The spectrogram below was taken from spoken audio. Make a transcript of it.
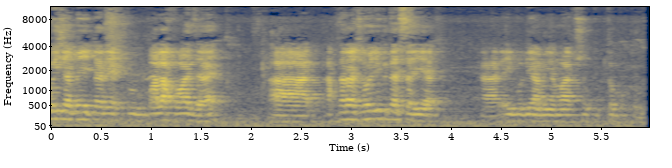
ওই হিসাবে এটার একটু বালা পাওয়া যায়। আর আপনারা সহযোগিতা চাই আর। এই বলে আমি আমার সংক্ষিপ্ত বক্তব্য।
